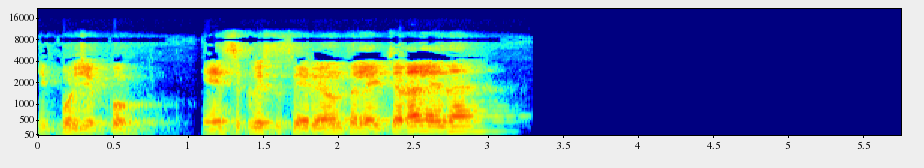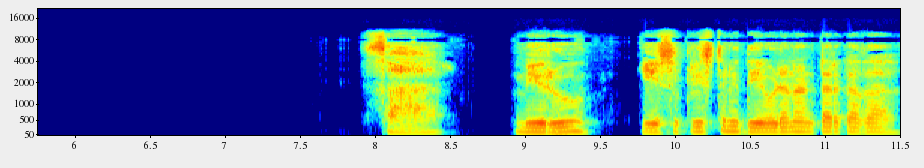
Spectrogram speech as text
ఇప్పుడు చెప్పు. యేసుక్రీస్తు శరీరంతో లేచాడా లేదా? సార్ మీరు యేసుక్రీస్తుని దేవుడని అంటారు కదా.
